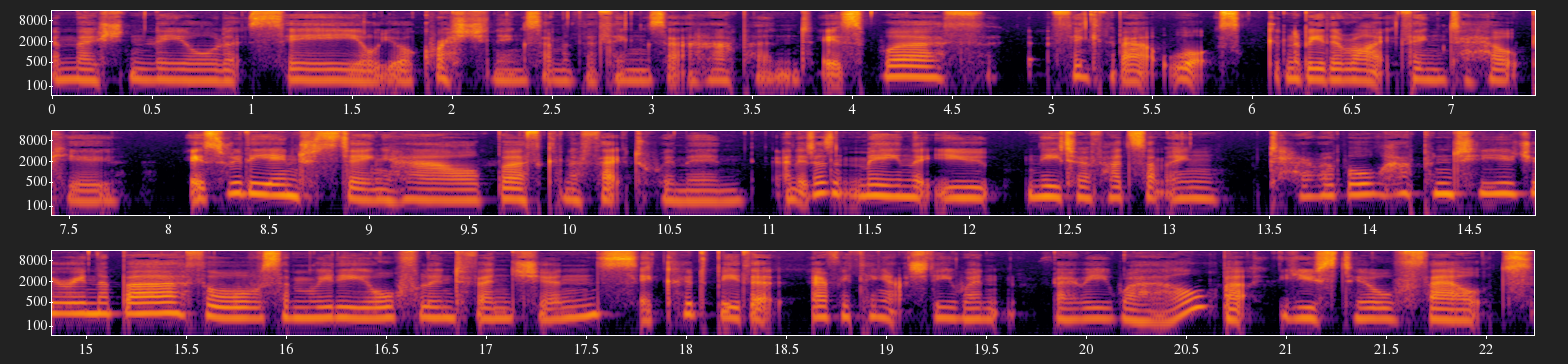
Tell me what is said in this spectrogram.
emotionally all at sea or you're questioning some of the things that happened, it's worth thinking about what's going to be the right thing to help you. It's really interesting how birth can affect women, and it doesn't mean that you need to have had something terrible happen to you during the birth or some really awful interventions. It could be that everything actually went very well, but you still felt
